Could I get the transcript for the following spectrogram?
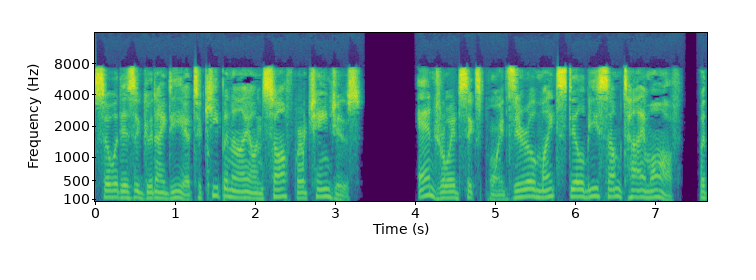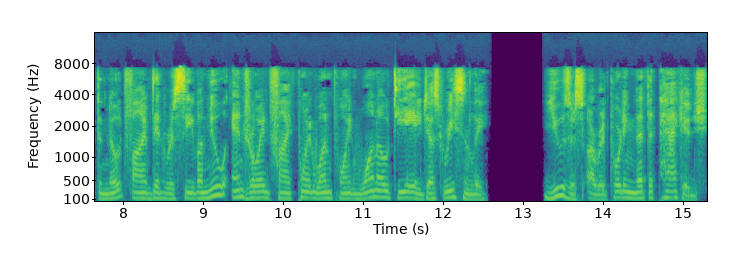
so it is a good idea to keep an eye on software changes. Android 6.0 might still be some time off, but the Note 5 did receive a new Android 5.1.1 OTA just recently. Users are reporting that the package,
